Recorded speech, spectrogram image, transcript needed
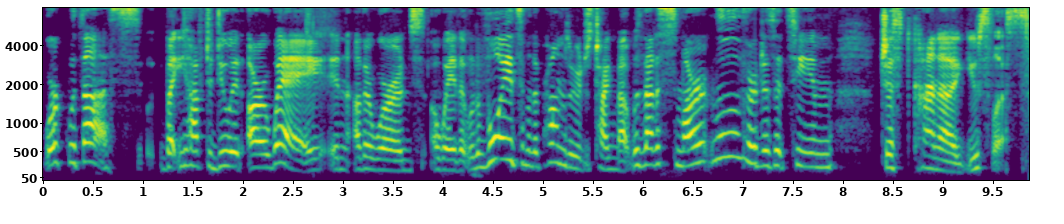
Work with us. But you have to do it our way. In other words, a way that would avoid some of the problems we were just talking about. Was that a smart move or does it seem just kind of useless?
